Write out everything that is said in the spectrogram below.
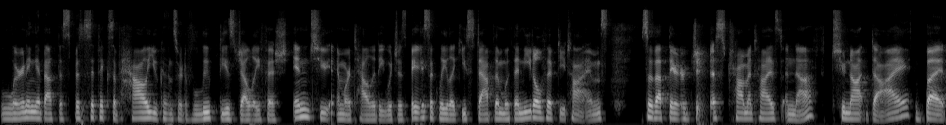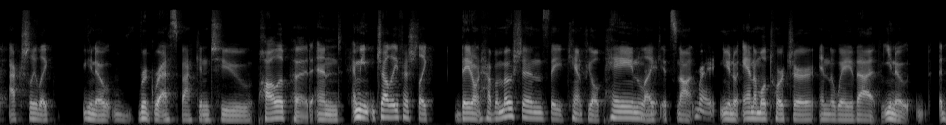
learning about the specifics of how you can sort of loop these jellyfish into immortality, which is basically like you stab them with a needle 50 times so that they're just traumatized enough to not die, but actually like, you know, regress back into polyphood. And I mean, jellyfish like they don't have emotions they can't feel pain like it's not right you know animal torture in the way that you know a,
